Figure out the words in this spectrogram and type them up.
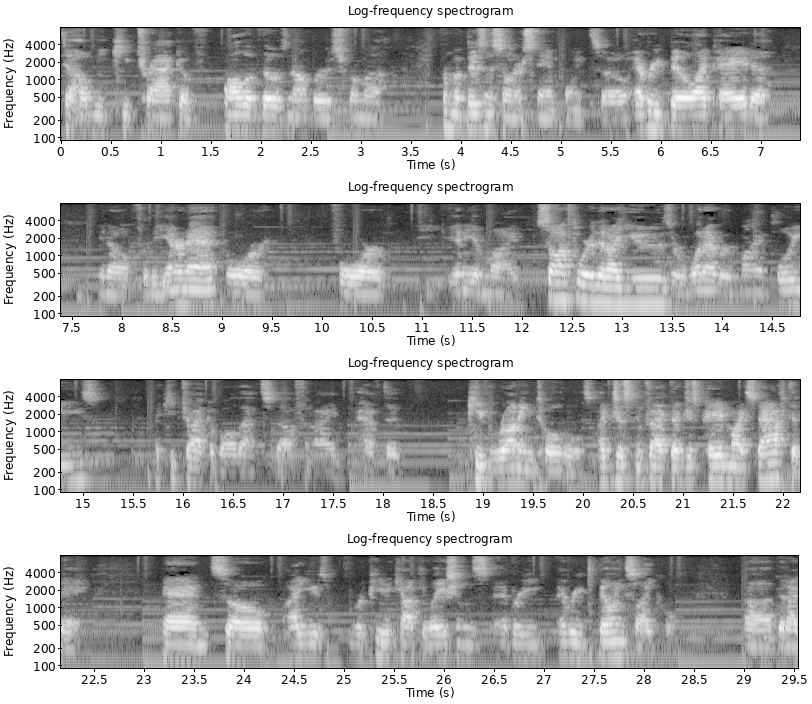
to help me keep track of all of those numbers from a from a business owner standpoint. So every bill I pay to, you know, for the internet or for any of my software that I use or whatever, my employees, I keep track of all that stuff and I have to keep running totals. I just, in fact, I just paid my staff today. And so I use repeated calculations every every billing cycle uh, that I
